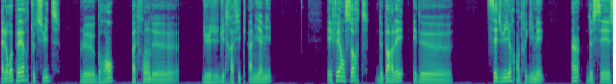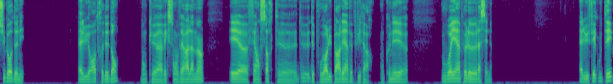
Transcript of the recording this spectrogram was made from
Elle repère tout de suite le grand patron du, trafic à Miami et fait en sorte de parler et de séduire, entre guillemets, un de ses subordonnés. Elle lui rentre dedans, donc euh, avec son verre à la main, et euh, fait en sorte euh, de, pouvoir lui parler un peu plus tard. On connaît, vous voyez un peu la scène. Elle lui fait goûter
